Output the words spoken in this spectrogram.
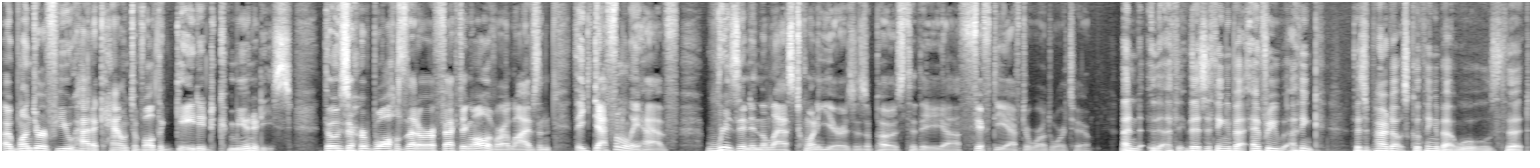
I wonder if you had a count of all the gated communities. Those are walls that are affecting all of our lives, and they definitely have risen in the last 20 years as opposed to the uh, 50 after World War II. And I think there's a thing about every. I think there's a paradoxical thing about walls that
